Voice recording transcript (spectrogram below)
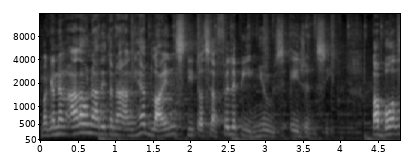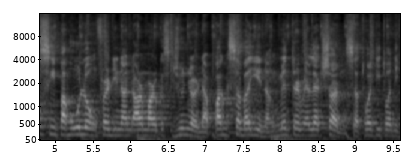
Magandang araw narito na ang headlines dito sa Philippine News Agency. Pabor si Pangulong Ferdinand R. Marcos Jr. na pagsabayin ang midterm election sa 2025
